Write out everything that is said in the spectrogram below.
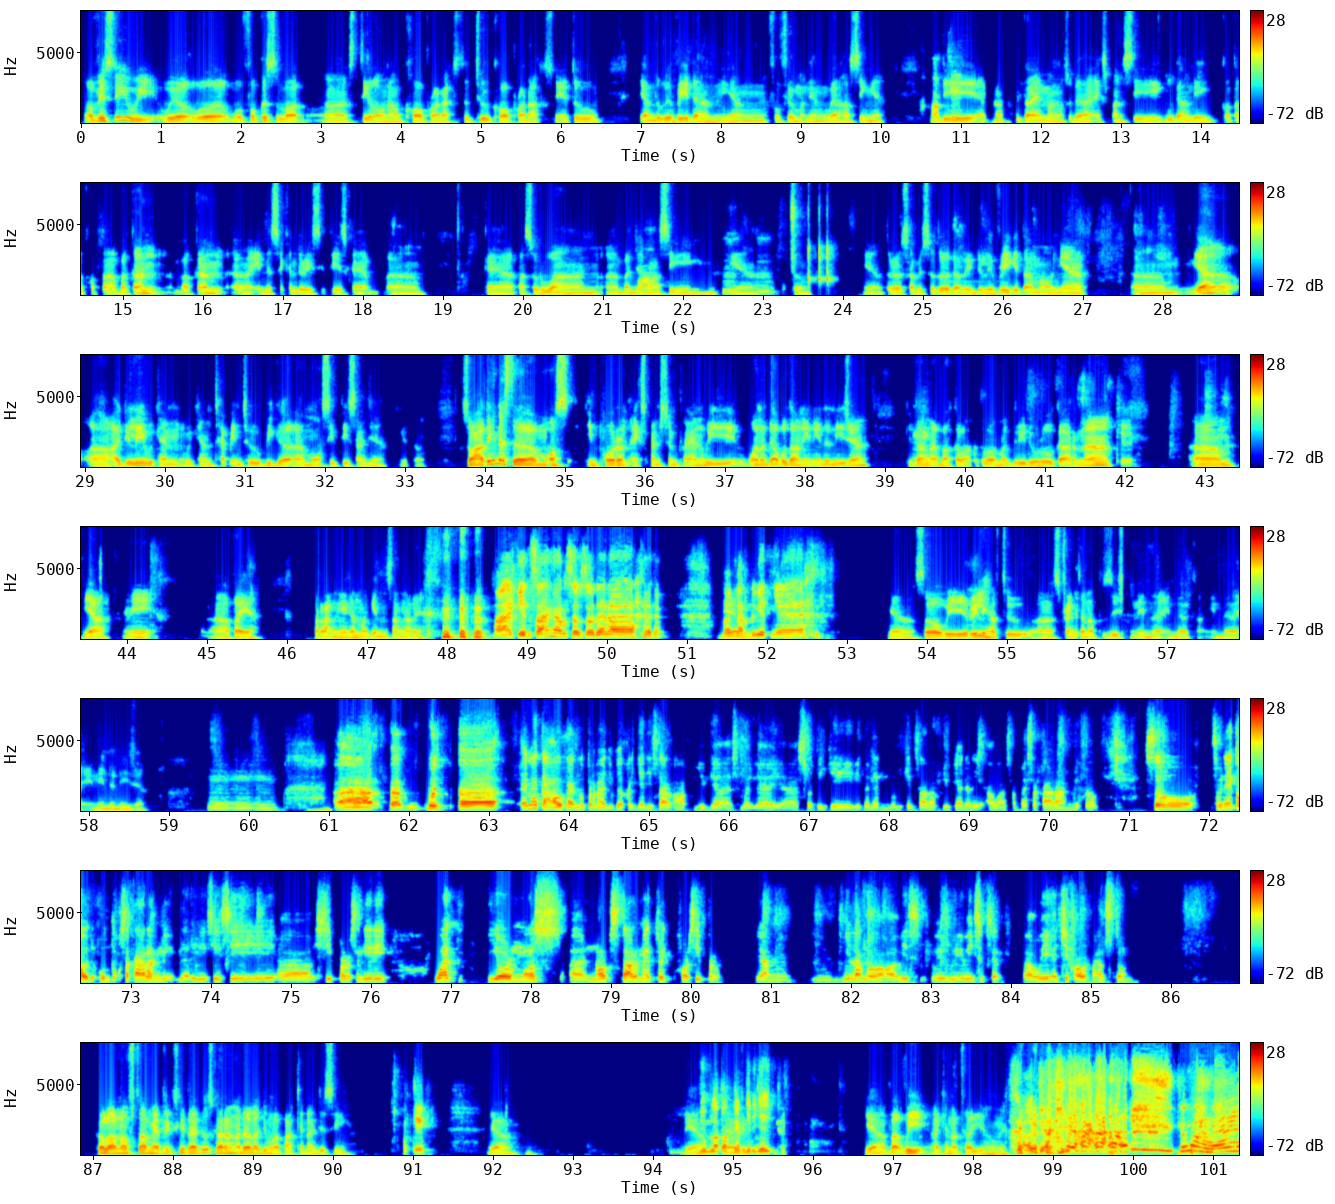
Obviously, we will will will focus a lot uh, still on our core products, the two core products yaitu yang delivery dan yang fulfillment, yang warehousing ya. Jadi uh, kita emang sudah ekspansi gudang di kota-kota, bahkan bahkan uh, in the secondary cities kayak uh, kayak Pasuruan, uh, Banjarmasin, Hmm, ya hmm. gitu. Ya, terus habis itu dari delivery kita maunya um, ya uh, ideally we can we can tap into bigger uh, more cities saja gitu. So I think that's the most important expansion plan. We want to double down in Indonesia. Kita Hmm. nggak bakalan ke luar negeri dulu karena Oke. um, ya ini uh, apa ya perangnya kan makin sangar ya. Makin sangar saudara. Yeah. Bakar duitnya. Yeah, so we really have to uh, strengthen our position in the in the in the in Indonesia. Hmm. Uh, but uh, eh, lo tahu kan, lo pernah juga kerja di startup juga sebagai uh, strategi gitu dan lo bikin startup juga dari awal sampai sekarang gitu. So sebenarnya kalau untuk sekarang nih dari sisi uh, shipper sendiri, what your most uh, north star metric for shipper yang mm, bilang bahwa oh, we we we, we success, uh, we achieve our milestone. Kalau North Star Matrix kita itu sekarang adalah jumlah paket aja sih. Oke, Ya. Ya. jumlah paket. jumlah Jadi paket. Ya, but we I cannot tell you how many. Okay, okay. Come on, man.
